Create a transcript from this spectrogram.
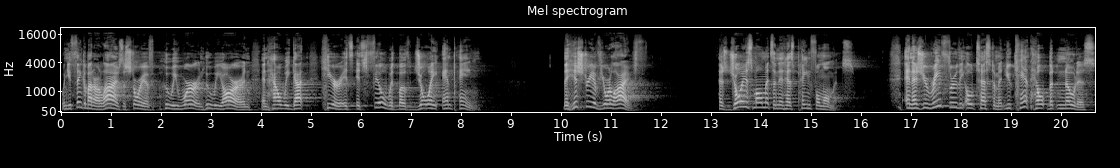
When you think about our lives, the story of who we were and who we are and, and how we got here, it's, it's filled with both joy and pain. The history of your life has joyous moments and it has painful moments. And as you read through the Old Testament, you can't help but notice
